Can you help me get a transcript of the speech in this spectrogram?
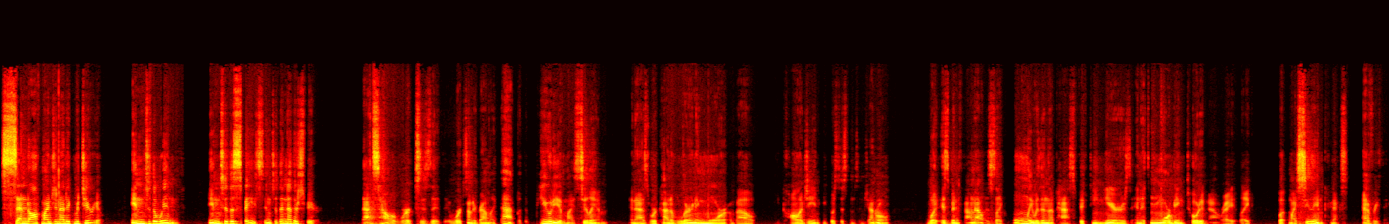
send off my genetic material into the wind, into the space, into the nether sphere. That's how it works, is that it works underground like that. But the beauty of mycelium, and as we're kind of learning more about ecology and ecosystems in general, what has been found out is like only within the past 15 years, and it's more being toted now, right? Like, but mycelium connects everything.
